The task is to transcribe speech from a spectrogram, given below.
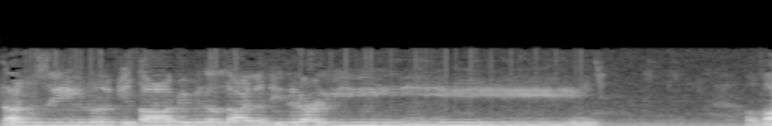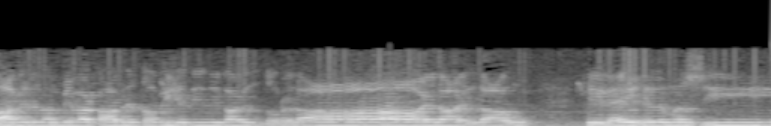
تنزیل الكتاب من اللہ العزیز العلیم۔ غافر ذنب و قابل توبی شدید قابل طور لا الہ الا الیہ المسیح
